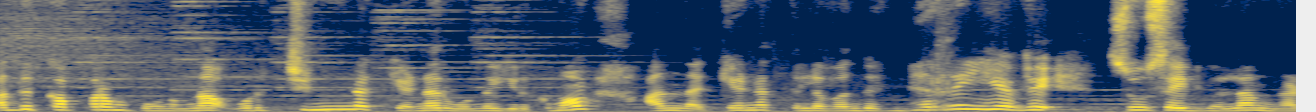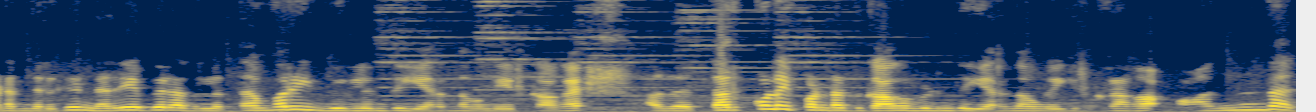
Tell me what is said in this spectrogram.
அதுக்கப்புறம் போனோம்னா ஒரு சின்ன கிணறு ஒன்று இருக்குமாம். அந்த கிணத்துல வந்து நிறையவே சூசைட்கள்லாம் நடந்திருக்கு. நிறைய பேர் அதுல தவறி விழுந்து இறந்தவங்க இருக்காங்க. அதை தற்கொலை பண்றதுக்காக விழுந்து இறந்தவங்க இருக்கிறாங்க. அந்த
